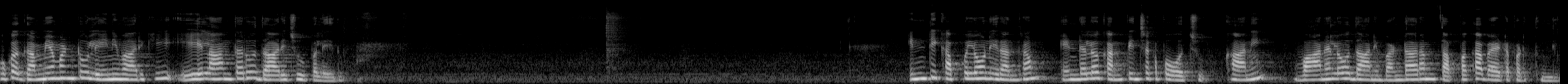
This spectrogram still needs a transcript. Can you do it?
ఒక గమ్యమంటూ లేని వారికి ఏ లాంతరూ దారి చూపలేదు. ఇంటి కప్పులోని రంధ్రం ఎండలో కనిపించకపోవచ్చు కానీ వానలో దాని బండారం తప్పక బయటపడుతుంది.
